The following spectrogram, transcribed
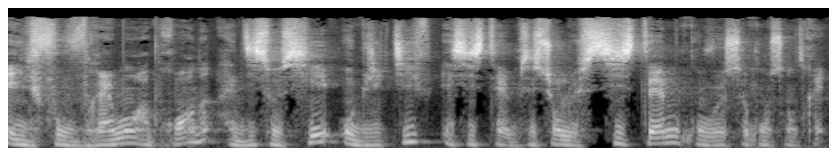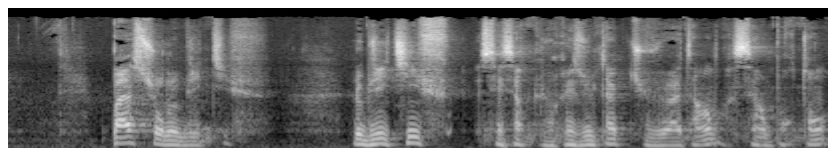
Et il faut vraiment apprendre à dissocier objectif et système. C'est sur le système qu'on veut se concentrer, pas sur l'objectif. L'objectif, c'est certes le résultat que tu veux atteindre, c'est important,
